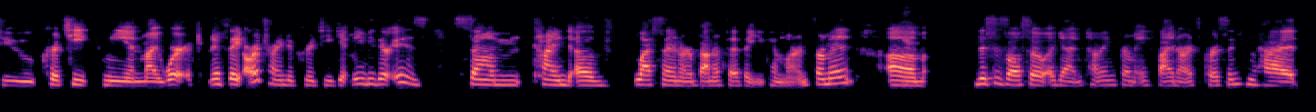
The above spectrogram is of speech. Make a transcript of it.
to critique me and my work? And if they are trying to critique it, maybe there is some kind of lesson or benefit that you can learn from it. Um, this is also again coming from a fine arts person who had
